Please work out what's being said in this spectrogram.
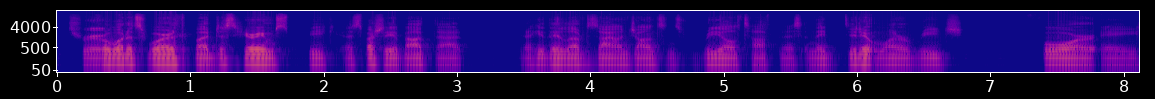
True. for what it's worth. But just hearing him speak, especially about that, you know, he, they loved Zion Johnson's real toughness, and they didn't want to reach for a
